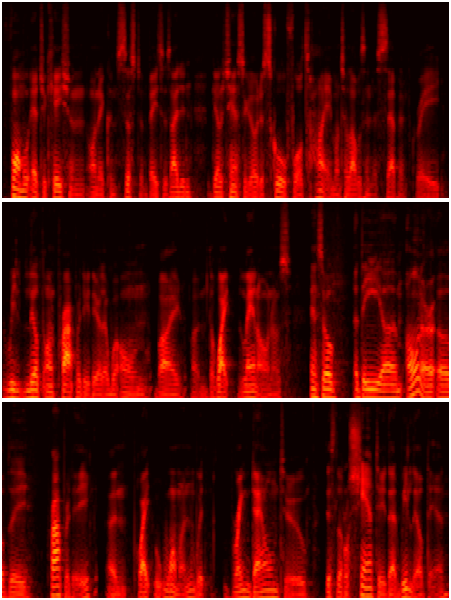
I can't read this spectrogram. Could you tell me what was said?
formal education on a consistent basis. I didn't get a chance to go to school full time until I was in the seventh grade. We lived on property there that were owned by um, the white landowners. And so the um, owner of the property, a white woman, would bring down to this little shanty that we lived in.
